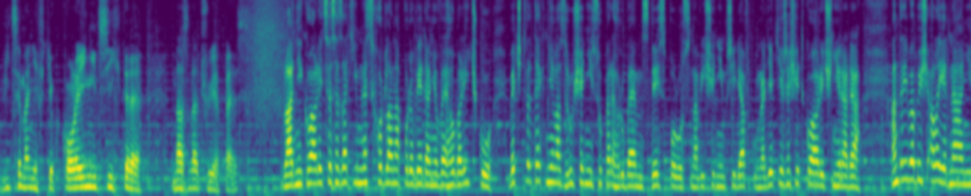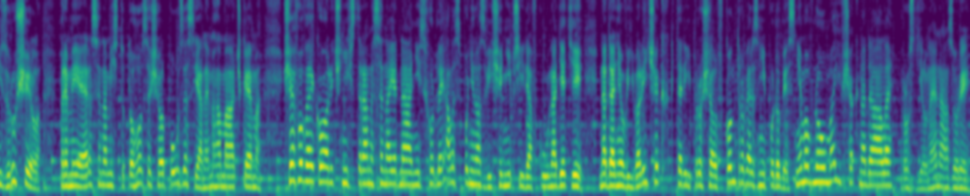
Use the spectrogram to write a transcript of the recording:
víceméně v těch kolejnicích, které naznačuje PES. Vládní koalice se zatím neschodla na podobě daňového balíčku. Ve čtvrtek měla zrušení superhrubé mzdy spolu s navýšením přídavků na děti řešit koaliční rada. Andrej Babiš ale jednání zrušil. Premiér se namísto toho sešel pouze s Janem Hamáčkem. Šéfové koaličních stran se na jednání shodli alespoň na zvýšení přídavků na děti. Na daňový balíček, který prošel v kontroverzní podobě sněmovnou, mají však nadále rozdílné názory.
